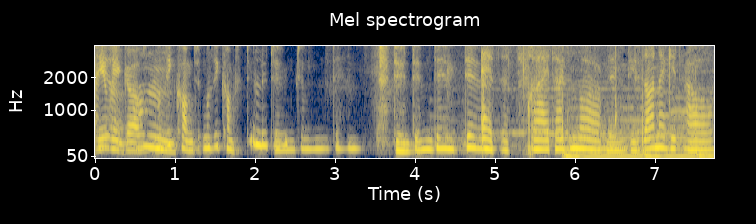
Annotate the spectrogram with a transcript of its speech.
Here we go. Musik kommt, Musik kommt. Es ist Freitagmorgen, die Sonne geht auf,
